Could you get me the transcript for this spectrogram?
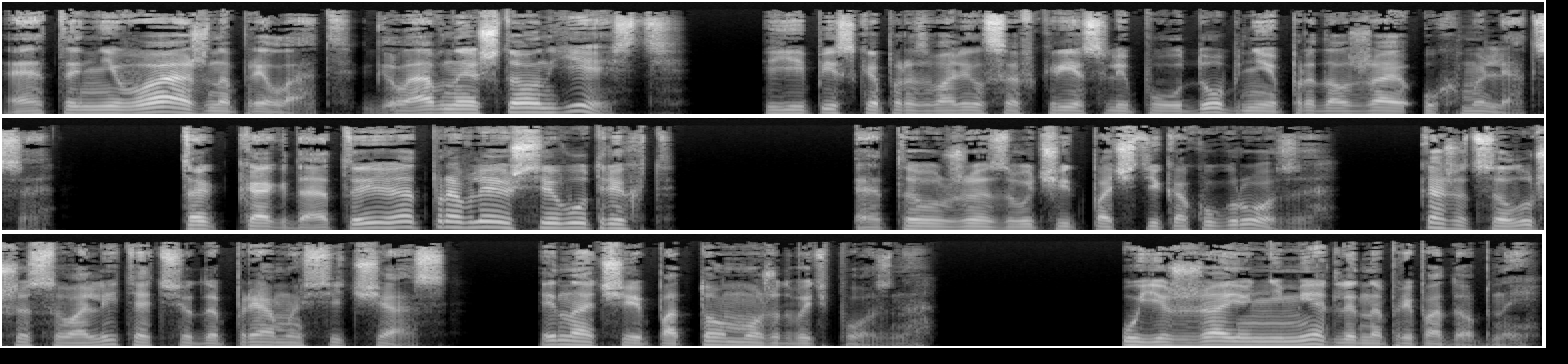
«Это не важно, Прилад. Главное, что он есть». Епископ развалился в кресле поудобнее, продолжая ухмыляться. «Так когда ты отправляешься в Утрехт?» Это уже звучит почти как угроза. Кажется, лучше свалить отсюда прямо сейчас, иначе потом может быть поздно. «Уезжаю немедленно, преподобный»,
